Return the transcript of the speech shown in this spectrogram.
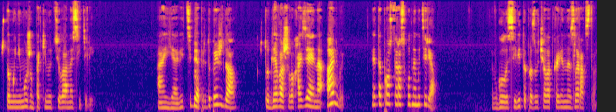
что мы не можем покинуть тела носителей. А я ведь тебя предупреждал, что для вашего хозяина Альвы это просто расходный материал. В голосе Вита прозвучало откровенное злорадство.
